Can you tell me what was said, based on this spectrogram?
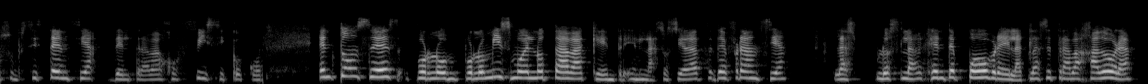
subsistencia del trabajo físico. Entonces, por lo, por lo mismo, él notaba que entre, en la sociedad de Francia, las, la gente pobre, la clase trabajadora,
